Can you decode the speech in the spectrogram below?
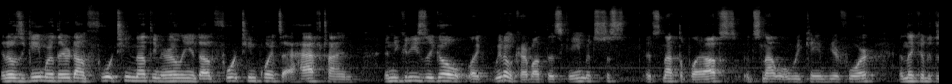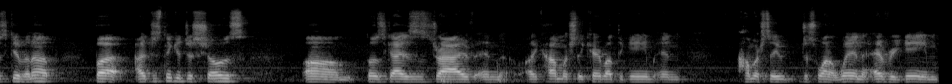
And it was a game where they were down 14 nothing early and down 14 points at halftime. And you could easily go like, we don't care about this game. It's just it's not the playoffs. It's not what we came here for. And they could have just given up. But I just think it just shows um, those guys' drive and like how much they care about the game and how much they just want to win every game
